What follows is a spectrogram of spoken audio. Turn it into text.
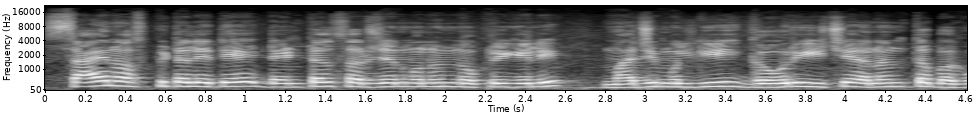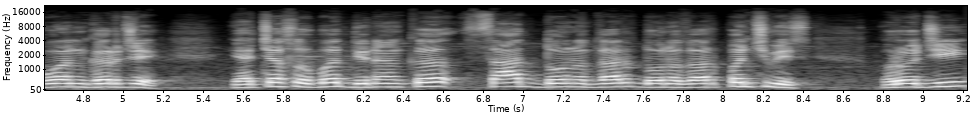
सायन हॉस्पिटल येथे डेंटल सर्जन म्हणून नोकरी केली. माझी मुलगी गौरी हिचे अनंत भगवान गर्जे याच्यासोबत दिनांक सात दोन हजार दोन हजार पंचवीस रोजी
